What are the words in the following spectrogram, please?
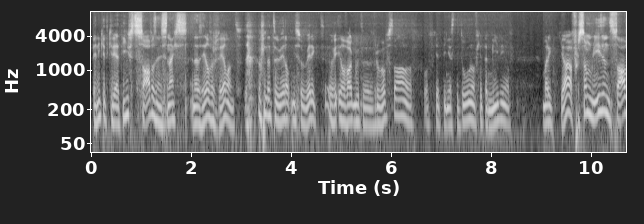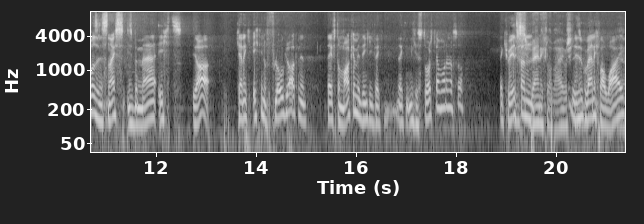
ben ik het creatiefst s'avonds en s'nachts. En dat is heel vervelend. Omdat de wereld niet zo werkt. Heel vaak moeten we vroeg opstaan, of, of je dingen te doen, of je hebt een meeting. Of... Maar ik, ja, for some reason, s'avonds en s'nachts is bij mij echt... Ja, kan ik echt in een flow geraken. En dat heeft te maken met, denk ik, dat ik, dat ik niet gestoord kan worden of zo. Ik weet Er is van... weinig lawaai Er waarschijnlijk. is ook weinig lawaai. Ja.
